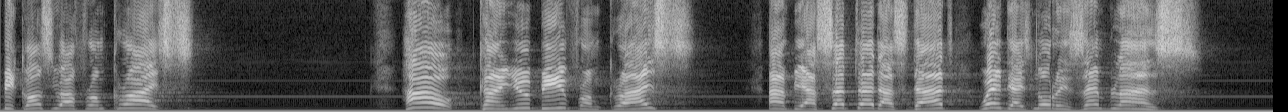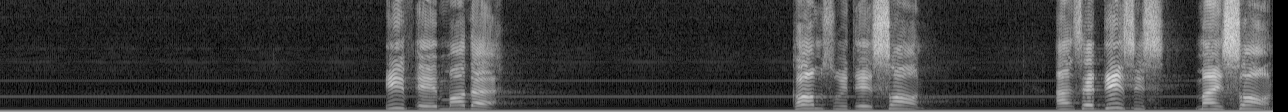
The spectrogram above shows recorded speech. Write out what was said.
because you are from Christ. How can you be from Christ and be accepted as that when there is no resemblance? If a mother comes with a son and say, this is my son,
